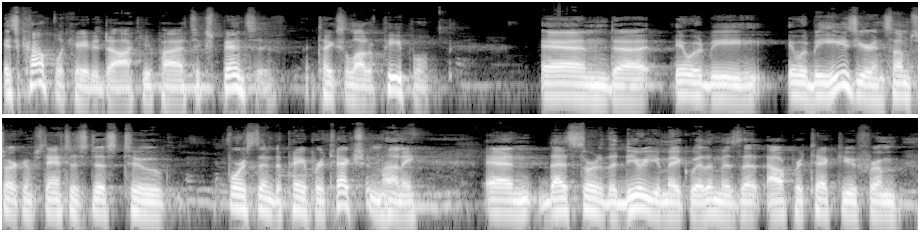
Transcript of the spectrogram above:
it's complicated to occupy. It's expensive. It takes a lot of people, and uh, it would be it would be easier in some circumstances just to force them to pay protection money, and that's sort of the deal you make with them is that I'll protect you from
